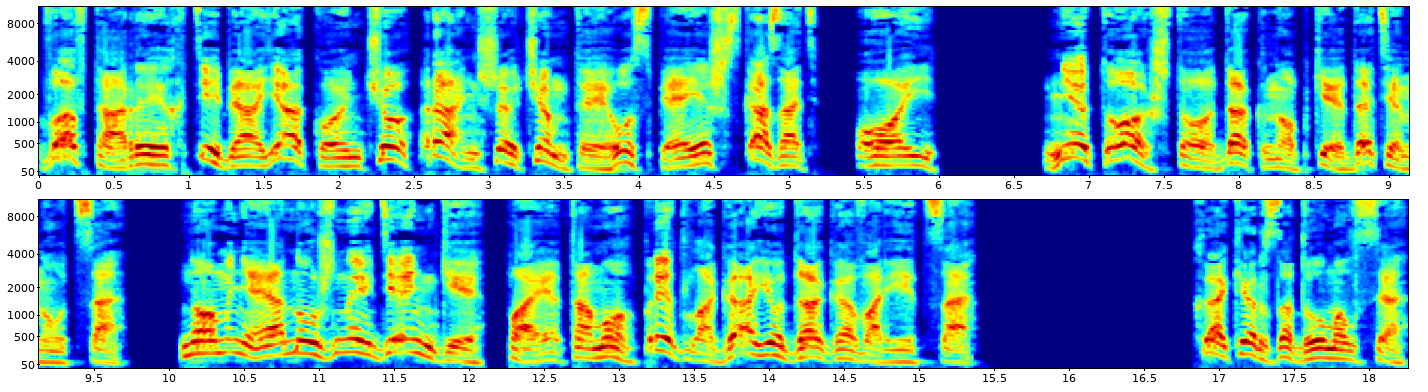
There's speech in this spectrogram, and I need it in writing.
Во-вторых, тебя я кончу раньше, чем ты успеешь сказать «Ой». Не то, что до кнопки дотянуться, но мне нужны деньги, поэтому предлагаю договориться. Хакер задумался,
